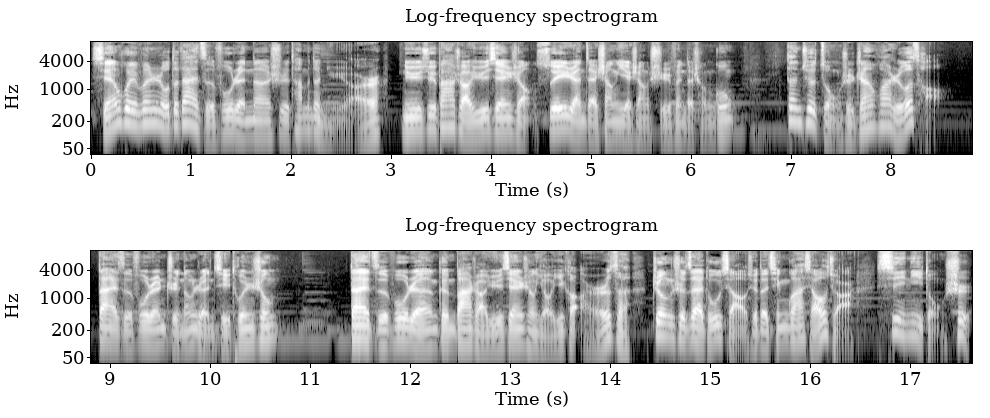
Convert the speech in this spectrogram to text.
贤惠温柔的代子夫人呢，是他们的女儿。女婿八爪鱼先生虽然在商业上十分的成功，但却总是沾花惹草。戴子夫人只能忍气吞声。戴子夫人跟八爪鱼先生有一个儿子，正是在读小学的青瓜小卷，细腻懂事。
